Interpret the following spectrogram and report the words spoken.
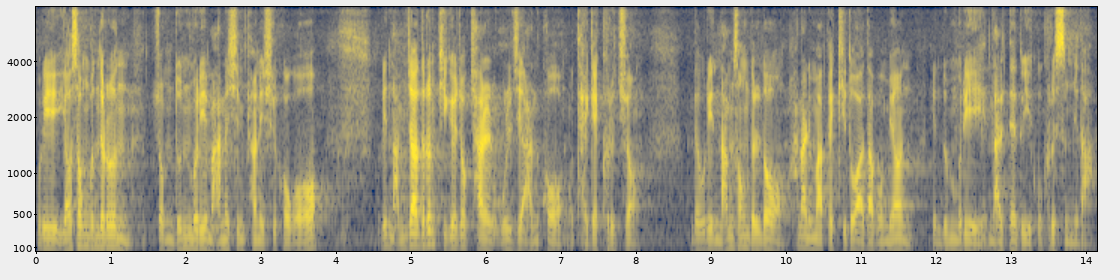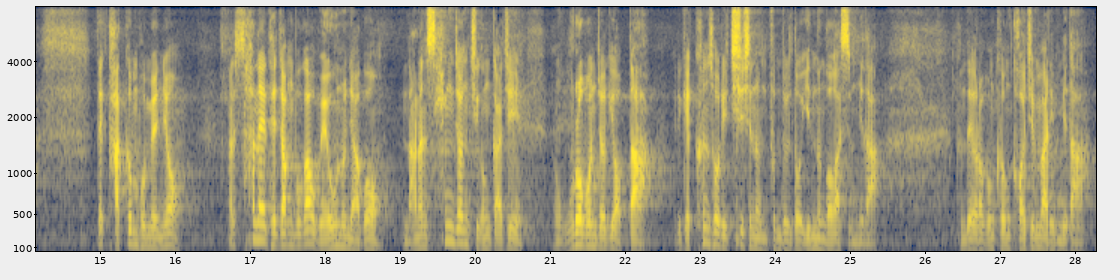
우리 여성분들은 좀 눈물이 많으신 편이실 거고 우리 남자들은 비교적 잘 울지 않고 뭐 대개 그렇죠. 근데 우리 남성들도 하나님 앞에 기도하다 보면 눈물이 날 때도 있고 그렇습니다. 근데 가끔 보면요, 사내 대장부가 왜 우느냐고 나는 생전 지금까지 울어본 적이 없다 이렇게 큰 소리 치시는 분들도 있는 것 같습니다. 근데 여러분 그건 거짓말입니다.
